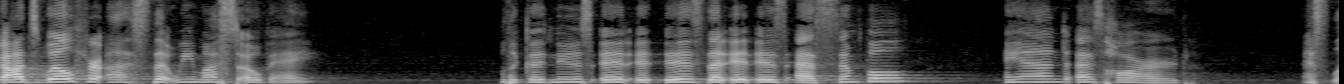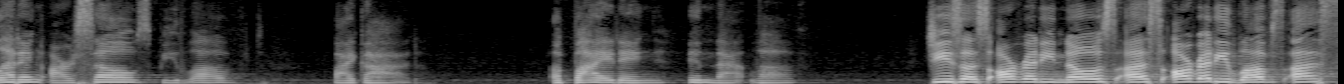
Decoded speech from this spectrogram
God's will for us that we must obey? Well, the good news it, it is that it is as simple and as hard as letting ourselves be loved by God, abiding in that love. Jesus already knows us, already loves us.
